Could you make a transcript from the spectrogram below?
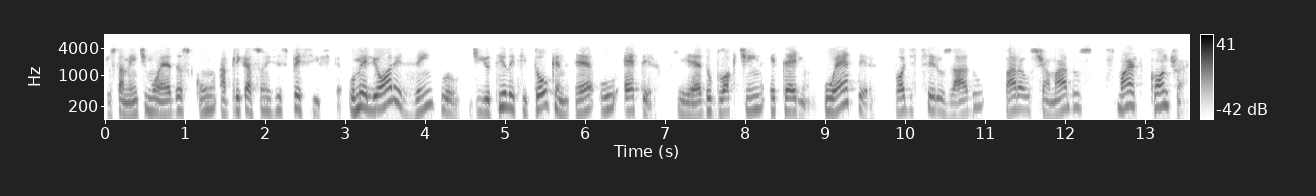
justamente moedas com aplicações específicas. O melhor exemplo de utility token é o Ether, que é do blockchain Ethereum. O Ether pode ser usado para os chamados smart contracts,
